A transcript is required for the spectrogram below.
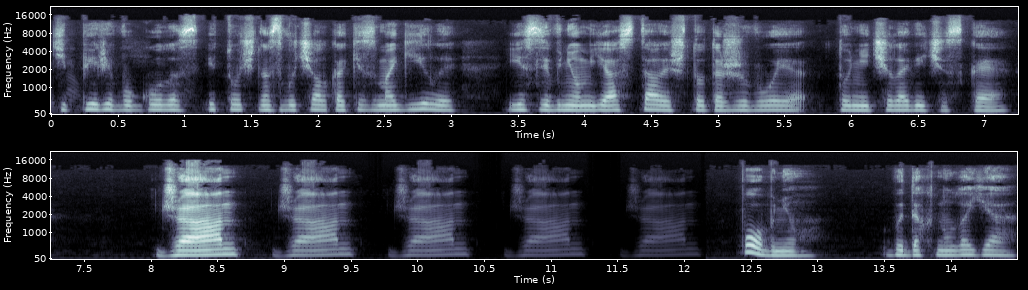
Теперь его голос и точно звучал, как из могилы. Если в нем я осталось что-то живое, то нечеловеческое. «Джан! Джан! Джан! Джан! Джан!» «Помню», — выдохнула я.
